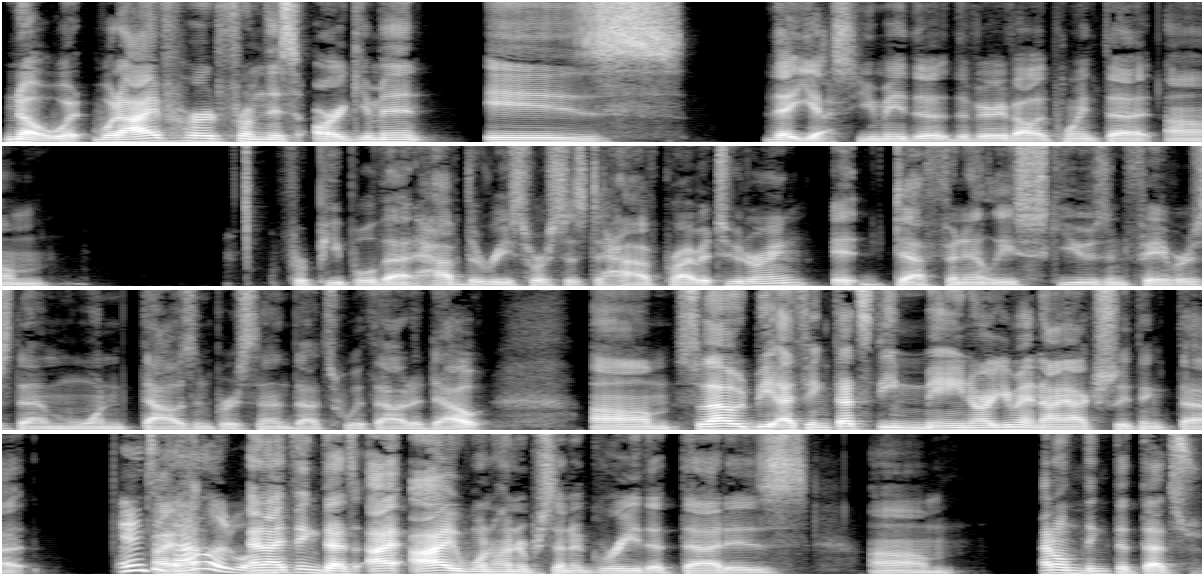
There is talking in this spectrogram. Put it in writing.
no, what what I've heard from this argument is that yes, you made the the very valid point that um, for people that have the resources to have private tutoring, it definitely skews and favors them one thousand percent. That's without a doubt. Um, so that would be, I think, that's the main argument, and I actually think that And it's a I valid one. and I think that's I I 100% agree that that is um I don't think that that's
